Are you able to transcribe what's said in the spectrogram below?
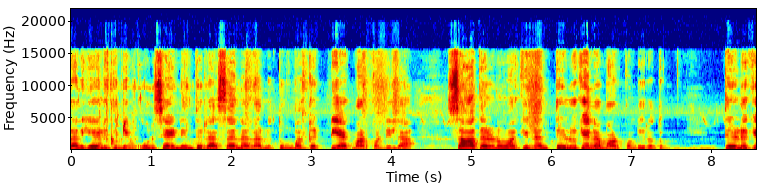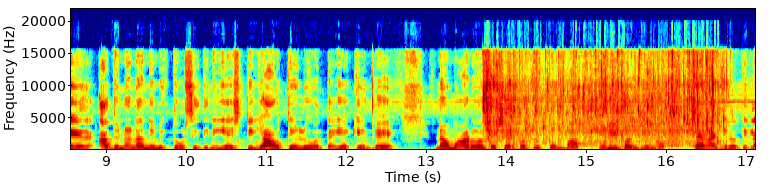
ನಾನು ಹೇಳಿದ್ದೀನಿ ಹುಣಸೆಹಣ್ಣಿಂದು ರಸನ ನಾನು ತುಂಬ ಗಟ್ಟಿಯಾಗಿ ಮಾಡ್ಕೊಂಡಿಲ್ಲ. ಸಾಧಾರಣವಾಗಿ ನಾನು ತೆಳುಗೆ ನಾನು ಮಾಡ್ಕೊಂಡಿರೋದು. ತೆಳುಗೆ, ಅದನ್ನು ನಾನು ನಿಮಗೆ ತೋರಿಸಿದ್ದೀನಿ, ಎಷ್ಟು ಯಾವ ತೆಳು ಅಂತ ಯಾಕೆಂದರೆ ನಾವು ಮಾಡುವಂಥ ಶರ್ಬತ್ತು ತುಂಬ ಹುಳಿ ಬಂದ್ರೂ ಚೆನ್ನಾಗಿರೋದಿಲ್ಲ.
